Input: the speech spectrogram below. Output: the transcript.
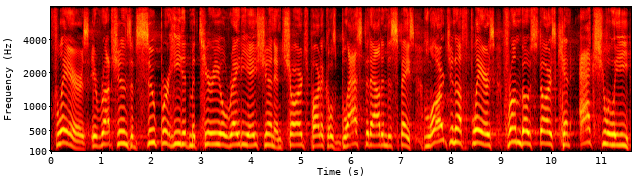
flares, eruptions of superheated material, radiation, and charged particles blasted out into space. Large enough flares from those stars can actually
